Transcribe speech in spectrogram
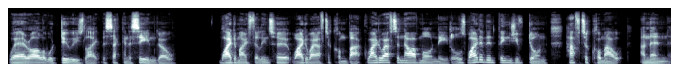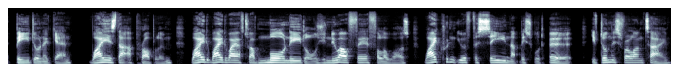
Where all I would do is like the second I see him go, why do my fillings hurt? Why do I have to come back? Why do I have to now have more needles? Why do the things you've done have to come out and then be done again? Why is that a problem? Why, why do I have to have more needles? You knew how fearful I was. Why couldn't you have foreseen that this would hurt? You've done this for a long time.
